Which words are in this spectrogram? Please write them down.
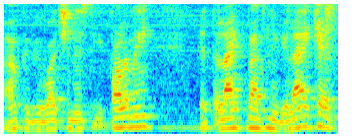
I hope if you're watching this, you follow me. Hit the like button if you like it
